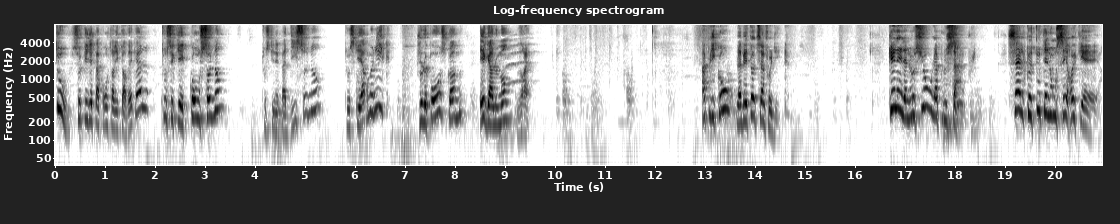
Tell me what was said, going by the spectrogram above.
tout ce qui n'est pas contradictoire avec elle, tout ce qui est consonant, tout ce qui n'est pas dissonant, tout ce qui est harmonique, je le pose comme également vrai. Appliquons la méthode symphonique. Quelle est la notion la plus simple? Celle que tout énoncé requiert,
